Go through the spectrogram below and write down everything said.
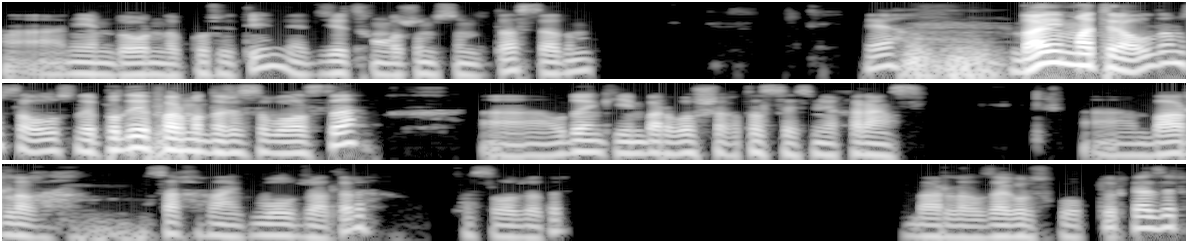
ә, немді орындап көрсетейін. Мен зертханалық жұмысымды тастадым. Иә дайын материалды мысалы осындай pdf форматында жасап аласыз да одан кейін барып осы жаққа тастайсыз міне қараңыз. Барлығы сохранить болып жатыр тасталып жатыр. Барлығы загрузка болып тұр қазір.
